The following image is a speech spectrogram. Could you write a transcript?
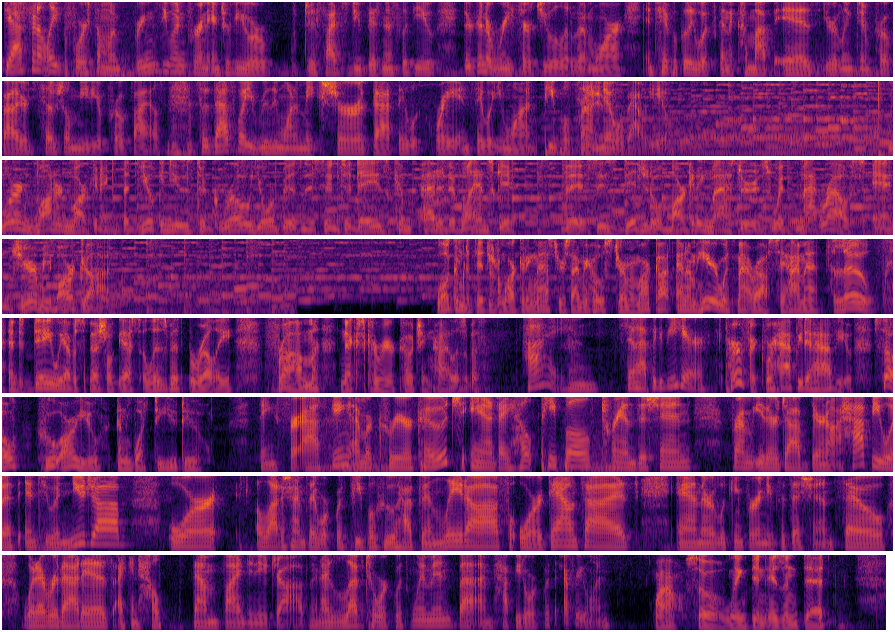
definitely before someone brings you in for an interview or decides to do business with you, they're going to research you a little bit more. And typically, what's going to come up is your LinkedIn profile, your social media profiles. Mm-hmm. So that's why you really want to make sure that they look great and say what you want people to right. know about you. Learn modern marketing that you can use to grow your business in today's competitive landscape. This is Digital Marketing Masters with Matt Rouse and Jeremy Marcotte. Welcome to Digital Marketing Masters. I'm your host, Jeremy Marcotte, and I'm here with Matt Rouse. Say hi, Matt. Hello. And today we have a special guest, Elizabeth Borelli from Next Career Coaching. Hi, Elizabeth. Hi, I'm so happy to be here. Perfect. We're happy to have you. So, who are you and what do you do? Thanks for asking. I'm a career coach and I help people transition from either a job they're not happy with into a new job, or a lot of times I work with people who have been laid off or downsized and they're looking for a new position. So, whatever that is, I can help them find a new job. And I love to work with women, but I'm happy to work with everyone. Wow. So, LinkedIn isn't dead?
